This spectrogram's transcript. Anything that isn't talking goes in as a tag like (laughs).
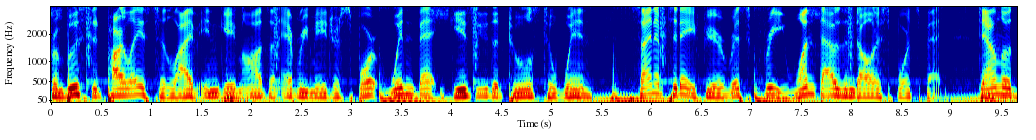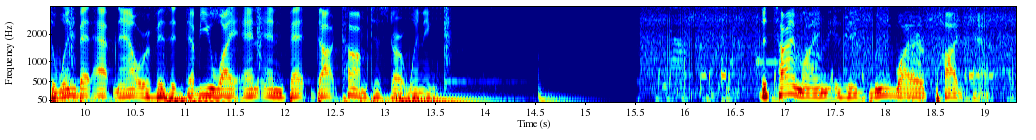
From boosted parlays to live in game odds on every major sport, WynnBET gives you the tools to win. Sign up today for your risk free $1,000 sports bet. Download the WynnBET app now or visit WYNNBet.com to start winning. The Timeline is a Blue Wire podcast.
